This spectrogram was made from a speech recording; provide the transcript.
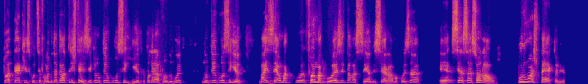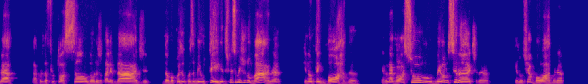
estou até aqui, quando você falou, me deu até uma tristezinha que eu não tenho conseguido, que eu estou gravando muito, não tenho conseguido. Mas é uma, foi uma coisa e estava sendo e será uma coisa é, sensacional. Por um aspecto ali, né? A coisa da flutuação, da horizontalidade, dá uma coisa, uma coisa meio uterina, especialmente no mar, né? que não tem borda. Era um negócio meio alucinante, né? que não tinha borda. Né?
